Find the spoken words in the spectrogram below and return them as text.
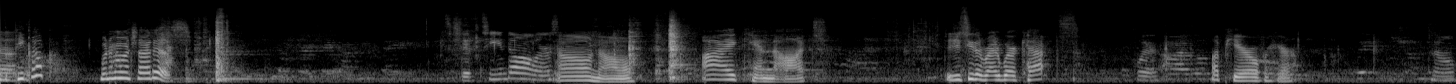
the Uh, peacock? Wonder how much that is. It's fifteen dollars. Oh no, I cannot. Did you see the redware cats? Where? Up here, over here. No.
